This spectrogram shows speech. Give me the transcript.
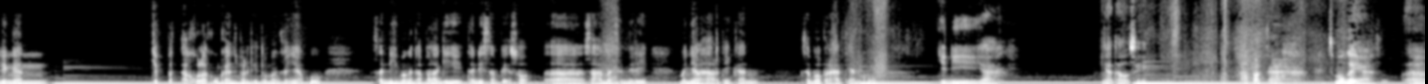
dengan cepet aku lakukan seperti itu. Makanya aku sedih banget apalagi tadi sampai so, uh, sahabat sendiri menyalahartikan sebuah perhatianku. Jadi ya nggak tahu sih. Apakah semoga ya uh,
